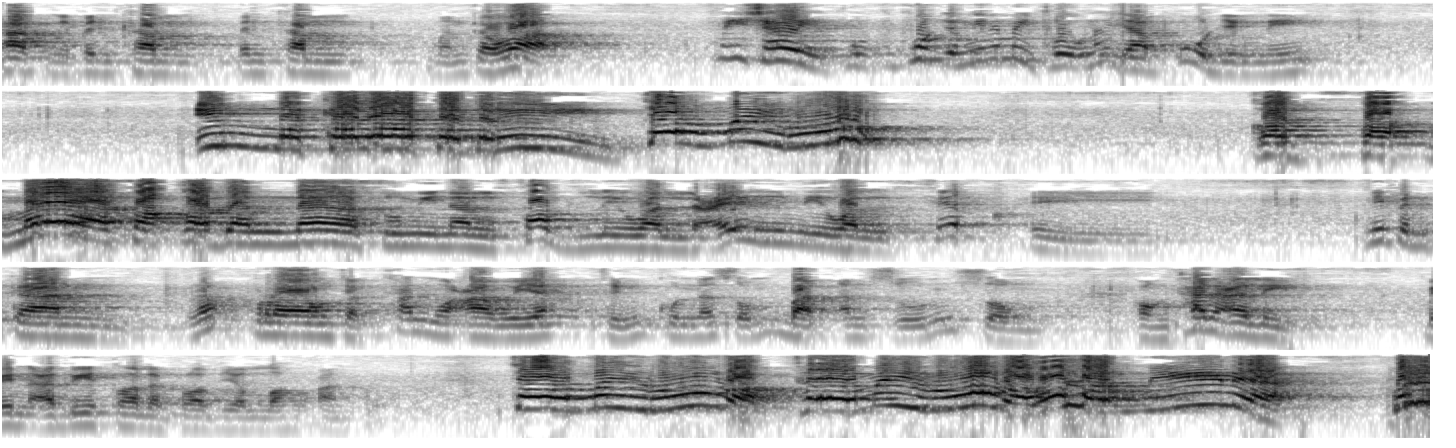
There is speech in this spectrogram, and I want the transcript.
ฮักนี่เป็นคำเป็นคำเหมือนกับว่า ไม่ใช่พูดอย่างนี้ไม่ถูกนะอย่าพูดอย่างนี้อินนักลาตดรีนเจ้าไม่รู้ กัดฟักมาฟักดันนาสุมินัลฟัดลิวัลอิลมิวัลฟิกฮีนี่เป็นการรับรองจากท่านมูอาวิยะถึงคุณสมบัติอันสูงส่งของท่านอาลีเป็นอบีตอลบรอบิยัลลอฮุอันเจ้าไม่รู้หรอกเธอไม่รู้หรอกว่าวันนี้เนี่ยผู้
